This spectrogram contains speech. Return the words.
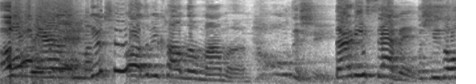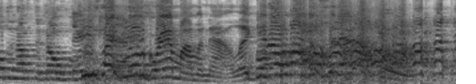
Oh, you're too old to be called little mama. How old is she? 37. Well, she's old enough to know who She's like is. little grandmama now. Like, get over sit down.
